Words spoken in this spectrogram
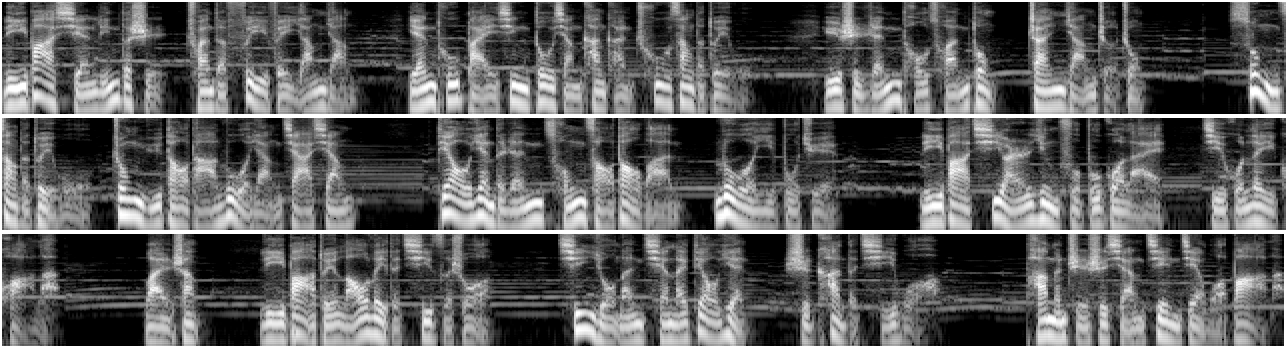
李霸显灵的事传得沸沸扬扬，沿途百姓都想看看出丧的队伍，于是人头攒动，瞻仰者众。送葬的队伍终于到达洛阳家乡，吊唁的人从早到晚络绎不绝，李霸妻儿应付不过来，几乎累垮了。晚上，李霸对劳累的妻子说：“亲友们前来吊唁，是看得起我。”他们只是想见见我罢了。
